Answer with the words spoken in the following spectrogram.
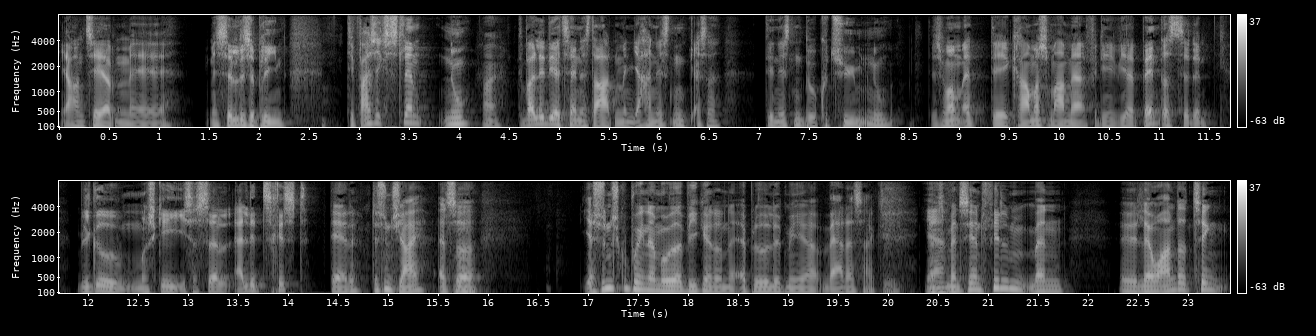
Jeg håndterer dem med, med selvdisciplin. Det er faktisk ikke så slemt nu. Nej. Det var lidt irriterende i starten, men jeg har næsten, altså, det er næsten blevet kutume nu. Det er som om, at det ikke rammer så meget mere, fordi vi har vendt os til det. Hvilket måske i sig selv er lidt trist. Det er det. Det synes jeg. Altså, Mm. jeg synes sgu på en eller anden måde, at weekenderne er blevet lidt mere hverdagsagtige. Ja. Altså, man ser en film, man øh, laver andre ting.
